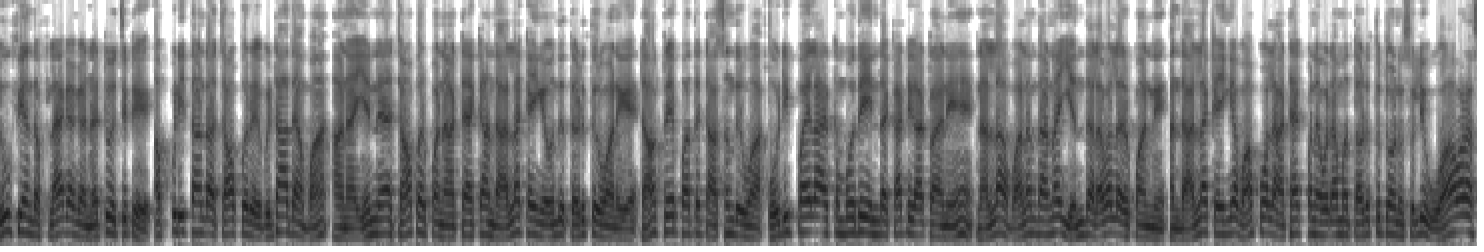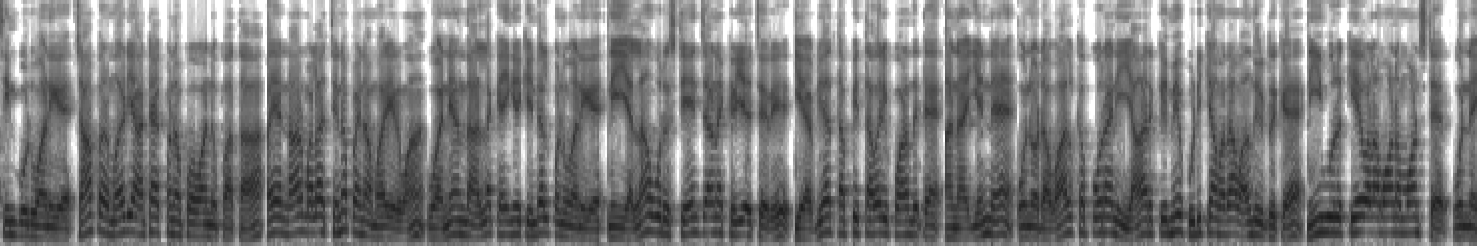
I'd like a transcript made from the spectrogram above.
லூஃபி அந்த பிளாக் அங்க நட்டு வச்சுட்டு அப்படி தாண்டா சாப்பர் விடாதாம்பா ஆனா என்ன சாப்பர் பண்ண அட்டாக் அந்த அல்லக்கைங்க வந்து தடுத்துருவானுங்க. டாக்டரே பார்த்துட்டு அசந்துருவான். ஒடிப்பாயலா இருக்கும்போதே இந்த காட்டு காட்டுறானே. நல்லா வளர்ந்தானா எந்த லெவல்ல இருப்பான்னு. அந்த அல்லக்கைங்க வாப்போல அட்டாக் பண்ண விடாம தடுத்துட்டோம்னு சொல்லி ஓவரா சீன் போடுவானுங்க. சாப்பர் மறுபடியும் அட்டாக் பண்ண போவான்னு பார்த்தா பையன் நார்மலா சின்ன பையனா மாறிடுவான். உடனே அந்த அல்லக்கைங்க கிண்டல் பண்ணுவானுங்க. நீ எல்லாம் ஒரு ஸ்டேஞ்சான கிரியேச்சரு எப்படியா தப்பி தவறி பிறந்துட்ட ஆனா என்ன உன்னோட வாழ்க்கை பூரா நீ யாருக்குமே பிடிக்காம தான் வாழ்ந்துகிட்டு இருக்க. நீ ஒரு கேவலமான மான்ஸ்டர் உன்னை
